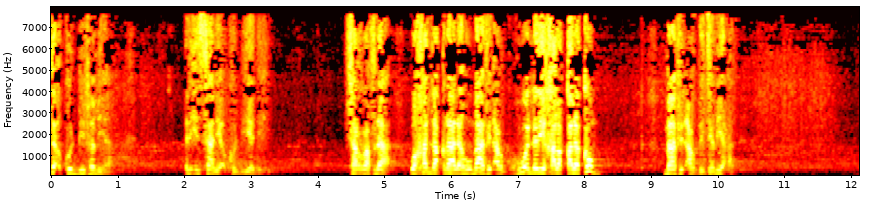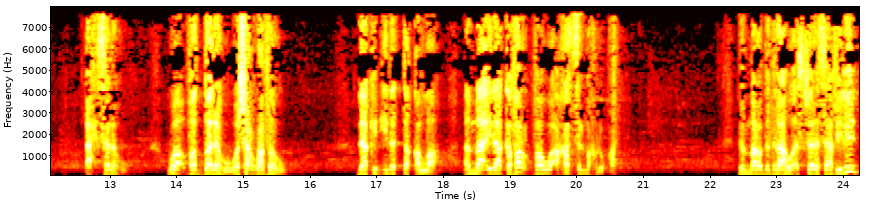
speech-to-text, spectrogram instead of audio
تأكل بفمها. الإنسان يأكل بيده. شرفناه وخلقنا له ما في الأرض. هو الذي خلق لكم ما في الأرض جميعا. أحسنه وفضله وشرفه. لكن إذا اتقى الله أما إذا كفر فهو أخس المخلوقات. ثم رددناه أسفل سافلين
